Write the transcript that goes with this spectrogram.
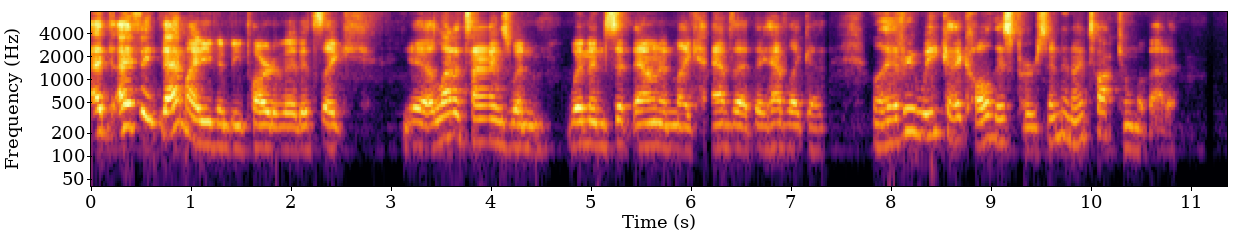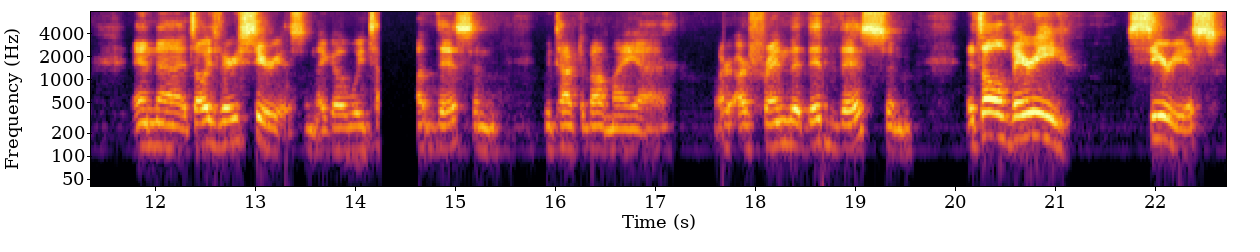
I, I, think that might even be part of it. It's like, yeah, a lot of times when women sit down and like have that, they have like a, well, every week I call this person and I talk to them about it. And uh, it's always very serious. And they go, we talked about this and we talked about my, uh, our, our friend that did this. And it's all very serious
